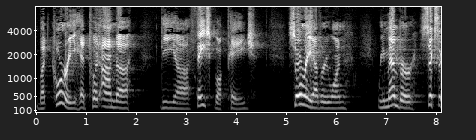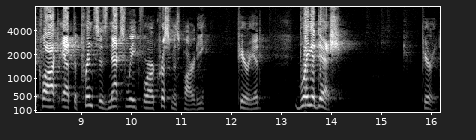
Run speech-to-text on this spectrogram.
But Corey had put on the, the uh, Facebook page, sorry everyone, remember, six o'clock at the Prince's next week for our Christmas party, period. Bring a dish, period.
